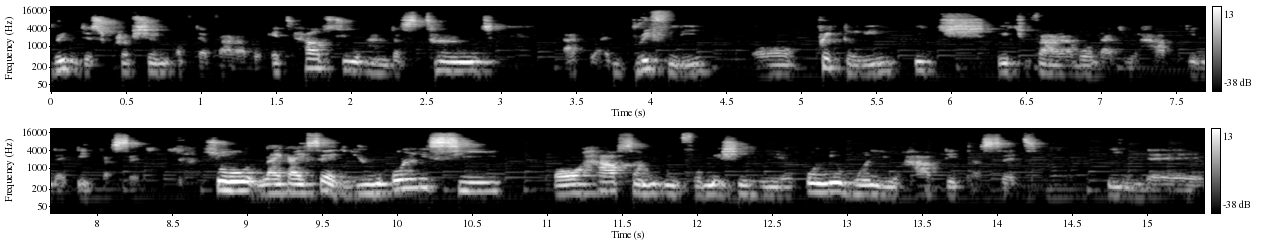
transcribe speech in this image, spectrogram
brief description of the variable. It helps you understand uh, briefly or quickly each each variable that you have in the data set. So like I said, you only see or have some information here only when you have data sets in the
